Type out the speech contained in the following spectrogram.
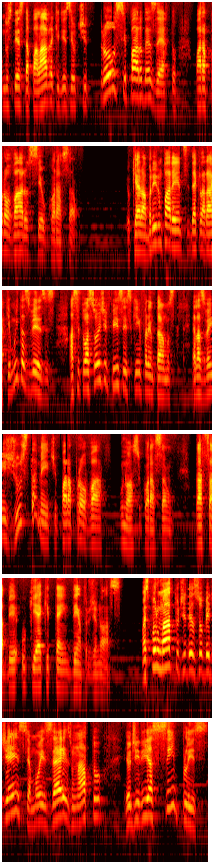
um dos textos da palavra que diz: Eu te trouxe para o deserto para provar o seu coração. Eu quero abrir um parênteses e declarar que muitas vezes as situações difíceis que enfrentamos, elas vêm justamente para provar o nosso coração para saber o que é que tem dentro de nós. Mas por um ato de desobediência, Moisés, um ato, eu diria, simples,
